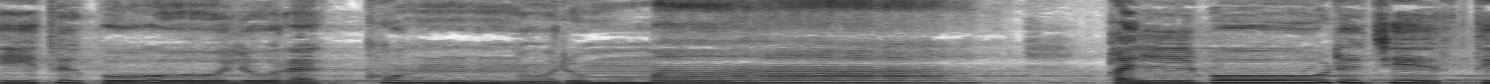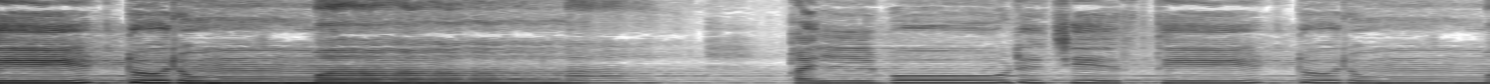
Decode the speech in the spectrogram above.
ഇതുപോലുറക്കുന്നൊരുമ്മ കൽബോട് ചേർത്തിട്ടൊരുമ്മ കൽബോട് ചേർത്തിട്ടൊരുമ്മ.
